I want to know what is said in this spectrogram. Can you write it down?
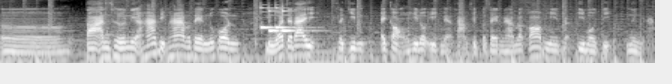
เอ่อ ตาอัญเชิญเนี่ย55%ทุกคน หรือว่าจะได้สกินไอกล่องฮีโรอีกเนี่ย30%ครับ แล้วก็มีอีโมจิ1อะ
